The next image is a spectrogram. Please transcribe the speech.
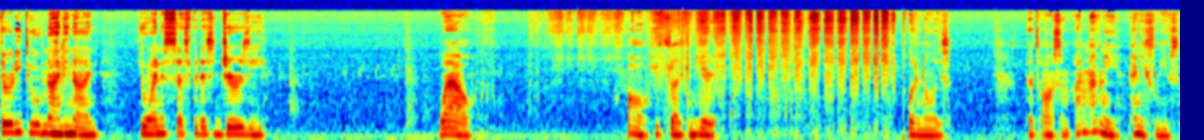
32 of 99. Yoenis Cespedes jersey. Wow. Oh, you guys can hear it. What a noise. That's awesome. I don't have any penny sleeves.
